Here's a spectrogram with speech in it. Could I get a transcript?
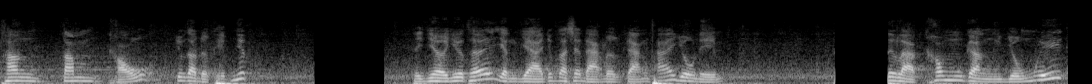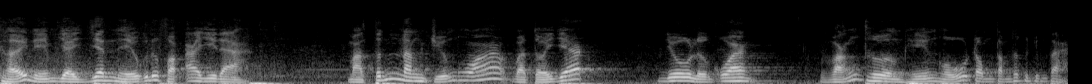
thân, tâm, khẩu chúng ta được hiệp nhất thì nhờ như thế dần dài chúng ta sẽ đạt được trạng thái vô niệm. Tức là không cần dụng ý khởi niệm về danh hiệu của đức phật a di đà mà tính năng chuyển hóa và tuệ giác vô lượng quan vẫn thường hiện hữu trong tâm thức của chúng ta.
